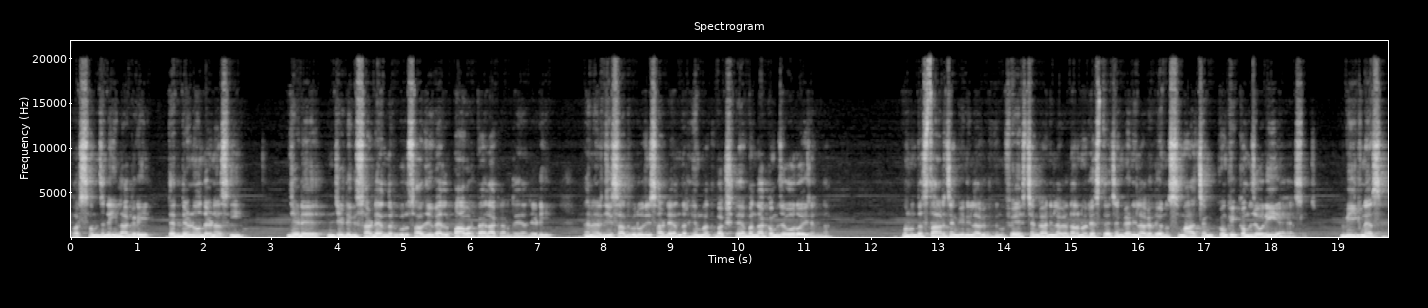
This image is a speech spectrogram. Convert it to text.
ਪਰ ਸਮਝ ਨਹੀਂ ਲੱਗ ਰਹੀ ਤੇ ਦਿਨੋਂ ਦਿਨ ਅਸੀਂ ਜਿਹੜੇ ਜਿਹੜੀ ਸਾਡੇ ਅੰਦਰ ਗੁਰੂ ਸਾਹਿਬ ਜੀ ਵੈਲ ਪਾਵਰ ਪੈਦਾ ਕਰਦੇ ਆ, ਜਿਹੜੀ એનર્ਜੀ ਸਤਿਗੁਰੂ ਜੀ ਸਾਡੇ ਅੰਦਰ ਹਿੰਮਤ ਬਖਸ਼ਦੇ ਆ, ਬੰਦਾ ਕਮਜ਼ੋਰ ਹੋਈ ਜਾਂਦਾ। ਉਹਨੂੰ ਦਸਤਾਰ ਚੰਗੀ ਨਹੀਂ ਲੱਗਦੀ, ਉਹਨੂੰ ਫੇਸ ਚੰਗਾ ਨਹੀਂ ਲੱਗਦਾ, ਉਹਨੂੰ ਰਿਸ਼ਤੇ ਚੰਗੇ ਨਹੀਂ ਲੱਗਦੇ, ਉਹਨੂੰ ਸਮਾਜ ਚੰਗ, ਕਿਉਂਕਿ ਕਮਜ਼ੋਰੀ ਹੈ ਅਸਲ ਚ ਵੀਕਨੈਸ ਹੈ।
